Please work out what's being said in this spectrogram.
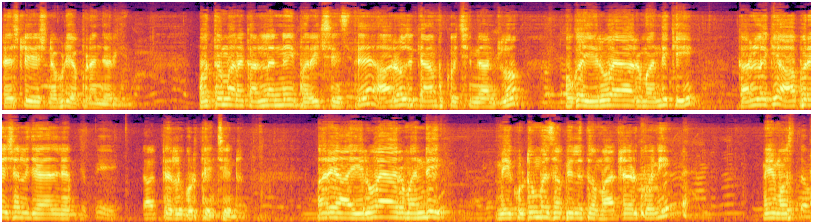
టెస్ట్లు చేసినప్పుడు చెప్పడం జరిగింది. మొత్తం మన కళ్ళన్నీ పరీక్షిస్తే ఆ రోజు క్యాంప్కి వచ్చిన దాంట్లో ఒక ఇరవై ఆరు మందికి కళ్ళకి ఆపరేషన్లు చేయాలని చెప్పి డాక్టర్లు గుర్తించారు మరి ఆ ఇరవై ఆరు మంది మీ కుటుంబ సభ్యులతో మాట్లాడుకొని మేము వస్తాం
